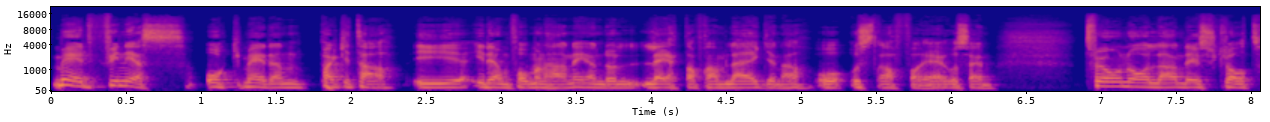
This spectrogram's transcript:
med finess och med en Paketa i, i den formen han är ändå letar fram lägena och, och straffar er. Och sen 2-0, det är såklart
